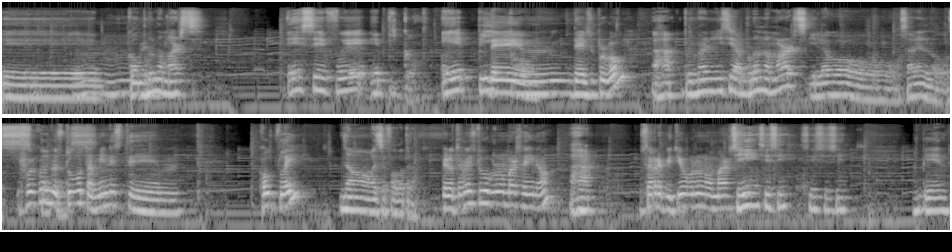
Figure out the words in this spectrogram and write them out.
eh, con Bruno Mars. Ese fue épico, épico. De, del Super Bowl. Ajá, primero inicia Bruno Mars y luego salen los. Fue cuando Peppers. estuvo también este mm, Coldplay. No, ese fue otro. Pero también estuvo Bruno Mars ahí, ¿no? Ajá, O sea, repitió Bruno Mars. sí, sí, sí, sí, sí, sí. Bien.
